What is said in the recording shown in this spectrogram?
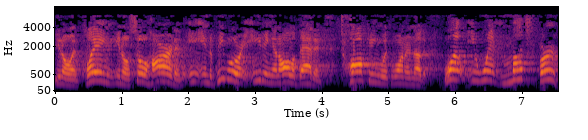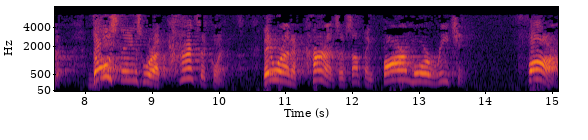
you know, and playing, you know, so hard and, and the people who are eating and all of that and talking with one another. Well, it went much further. Those things were a consequence. They were an occurrence of something far more reaching, far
